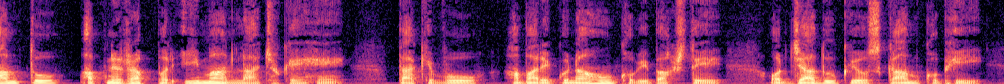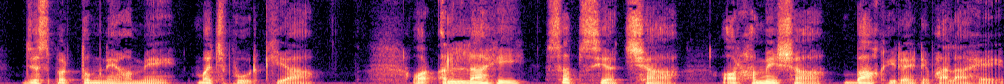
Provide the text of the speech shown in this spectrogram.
ہم تو اپنے رب پر ایمان لا چکے ہیں تاکہ وہ ہمارے گناہوں کو بھی بخش دے اور جادو کے اس کام کو بھی جس پر تم نے ہمیں مجبور کیا۔ اور اللہ ہی سب سے اچھا اور ہمیشہ باقی رہنے والا ہے۔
